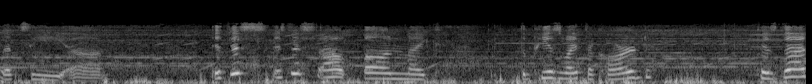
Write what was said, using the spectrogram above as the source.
Let's see. Uh. Is this is this out on like the PS Vita card? Cause that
